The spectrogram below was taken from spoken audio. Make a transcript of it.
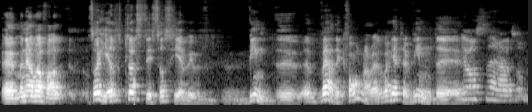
eh, men i alla fall, så helt plötsligt så ser vi vind, eh, väderkvarnar, eller vad heter det? Vind... eh, Ja, sådana här som,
